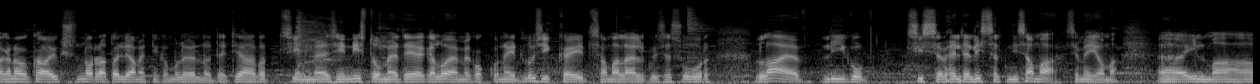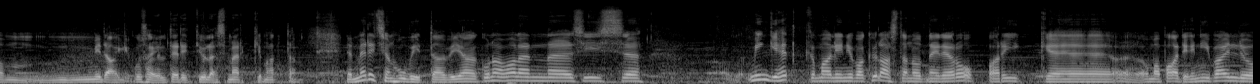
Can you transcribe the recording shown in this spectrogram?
aga no ka üks Norra tolliametnik on mulle öelnud, et jaa, vot siin me siin istume teiega, loeme kokku neid lusikaid, samal ajal kui see suur laev liigub sisse-välja lihtsalt niisama, see meie oma, äh, ilma mm, midagi kusagilt eriti üles märkimata. et Meritsi on huvitav ja kuna ma olen äh, siis äh, mingi hetk ma olin juba külastanud neid Euroopa riike oma paadiga nii palju,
